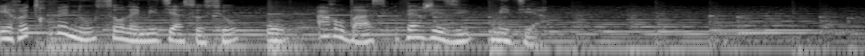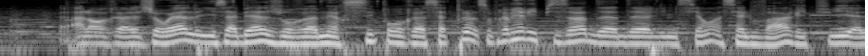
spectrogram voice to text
Et retrouvez-nous sur les médias sociaux au arrobas vers Jésus Média. Alors, euh, Joël, Isabelle, je vous remercie pour euh, ce premier épisode de, l'émission à ciel ouvert. Et puis, euh,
